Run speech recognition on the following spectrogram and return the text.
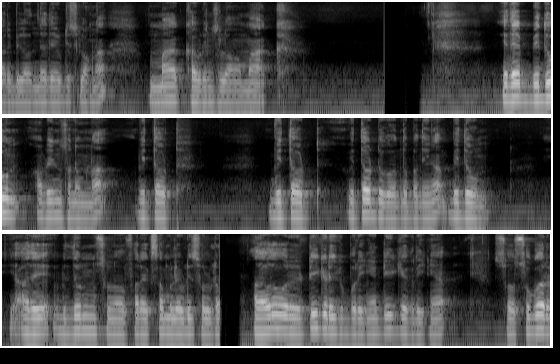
அரபியில் வந்து அது எப்படி சொல்லுவாங்கன்னா மேக் அப்படின்னு சொல்லுவாங்க மேக். இதே பிதூன் அப்படின்னு சொன்னோம்னா வித்தவுட் வித்தவுட் வித்தவுட்டுக்கு வந்து பார்த்திங்கன்னா பிதூன். அது பிதூன் சொல்லுவோம் ஃபார் எக்ஸாம்பிள் எப்படி சொல்கிறோம் அதாவது ஒரு டீ கடைக்கு போகிறீங்க டீ கேட்குறீங்க ஸோ சுகர்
